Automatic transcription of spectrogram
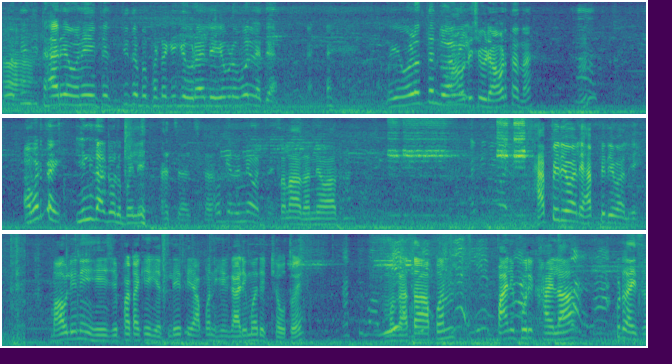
हा. त्यांची थार आहे म्हणे ते तिथं फटाके घेऊन राहिले एवढं बोलल्या त्या. म्हणजे ओळखतात भाऊ आम्ही. माऊलीचे व्हिडिओ आवडतात ना? आवडतंय. हिनी दाखवलं पहिले. अच्छा अच्छा. ओके धन्यवाद. चला धन्यवाद. हॅप्पी दिवाळी हॅप्पी दिवाळी माऊलीने हे जे फटाके घेतले ते आपण हे गाडीमध्ये ठेवतोय. मग आता आपण पाणीपुरी खायला कुठं जायचं?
